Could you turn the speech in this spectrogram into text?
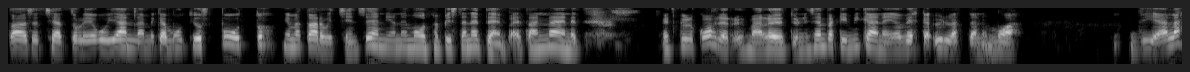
taas, että sieltä tuli joku jännä, mikä muut just puuttu, niin mä tarvitsin sen ja ne muut mä pistän eteenpäin tai näin. Että et kyllä kohderyhmää löytyy, niin sen takia mikään ei ole ehkä yllättänyt mua vielä,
